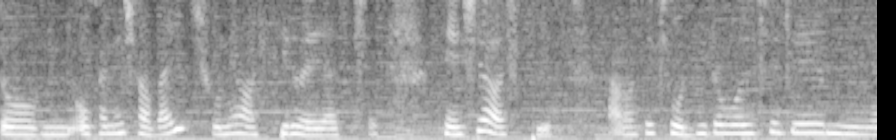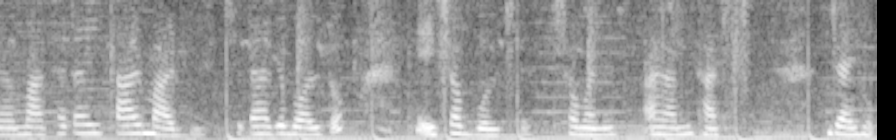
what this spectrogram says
তো ওখানে সবাই শুনে অস্থির হয়ে যাচ্ছে, হেসে অস্থির। আমাকে ছর্দি তো বলছে যে মাথাটাই কার মারবি, সেটা আগে বলতো এইসব বলছে সমানে, আর আমি হাসছি। যাই হোক,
